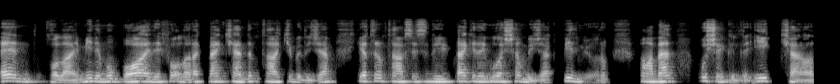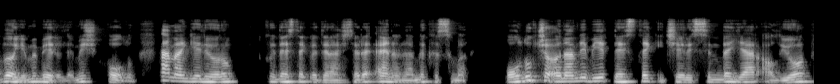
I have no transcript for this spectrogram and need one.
en kolay minimum boğa hedefi olarak ben kendim takip edeceğim. Yatırım tavsiyesi değil belki de ulaşamayacak bilmiyorum. Ama ben bu şekilde ilk kar al bölgemi belirlemiş oldum. Hemen geliyorum destek ve dirençlere en önemli kısmı. Oldukça önemli bir destek içerisinde yer alıyor.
